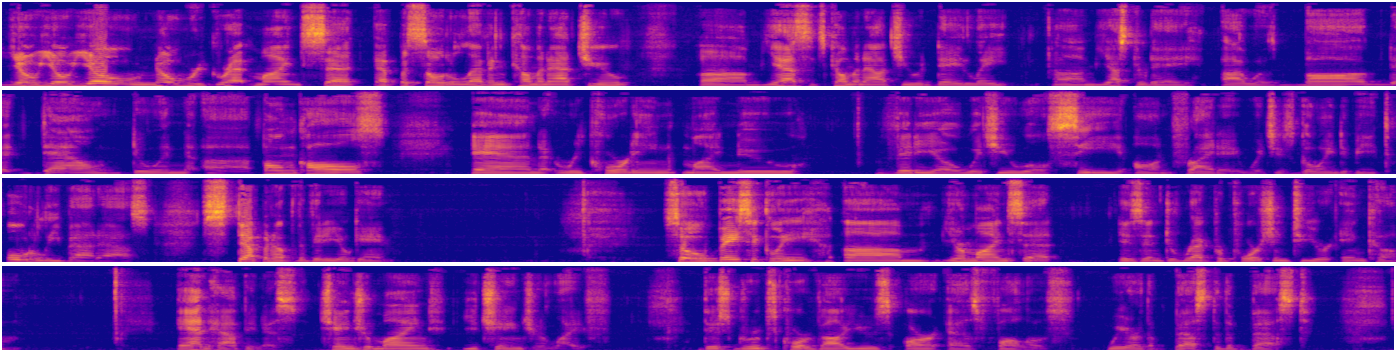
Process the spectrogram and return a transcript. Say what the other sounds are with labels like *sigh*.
Yo, yo, yo, no regret mindset, episode 11 coming at you. Um, yes, it's coming at you a day late. Um, yesterday, I was bogged down doing uh, phone calls and recording my new video, which you will see on Friday, which is going to be totally badass, stepping up the video game. So basically, um, your mindset is in direct proportion to your income and happiness. Change your mind, you change your life. This group's core values are as follows We are the best of the best.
